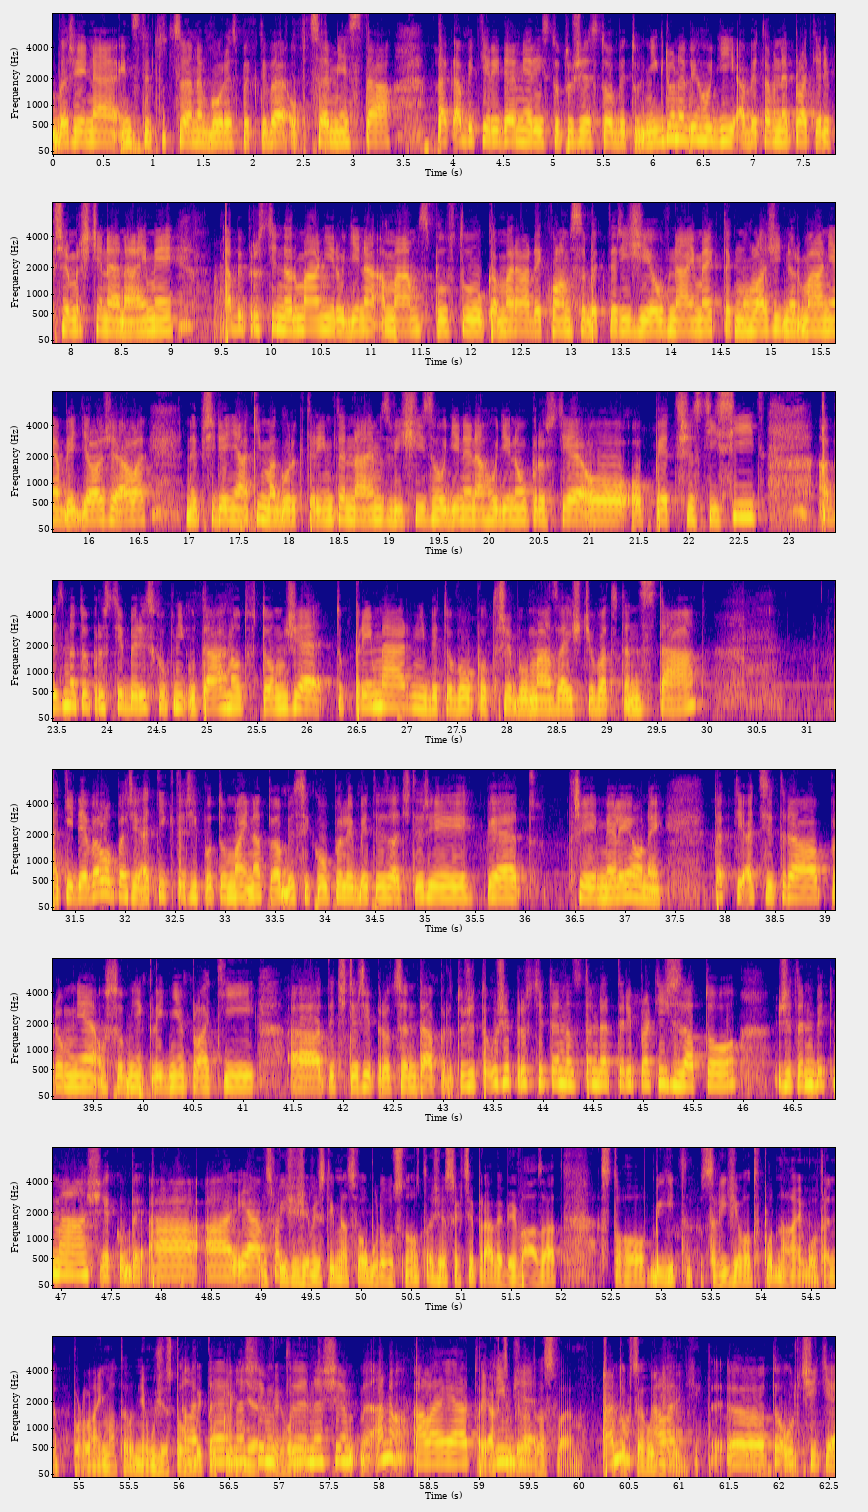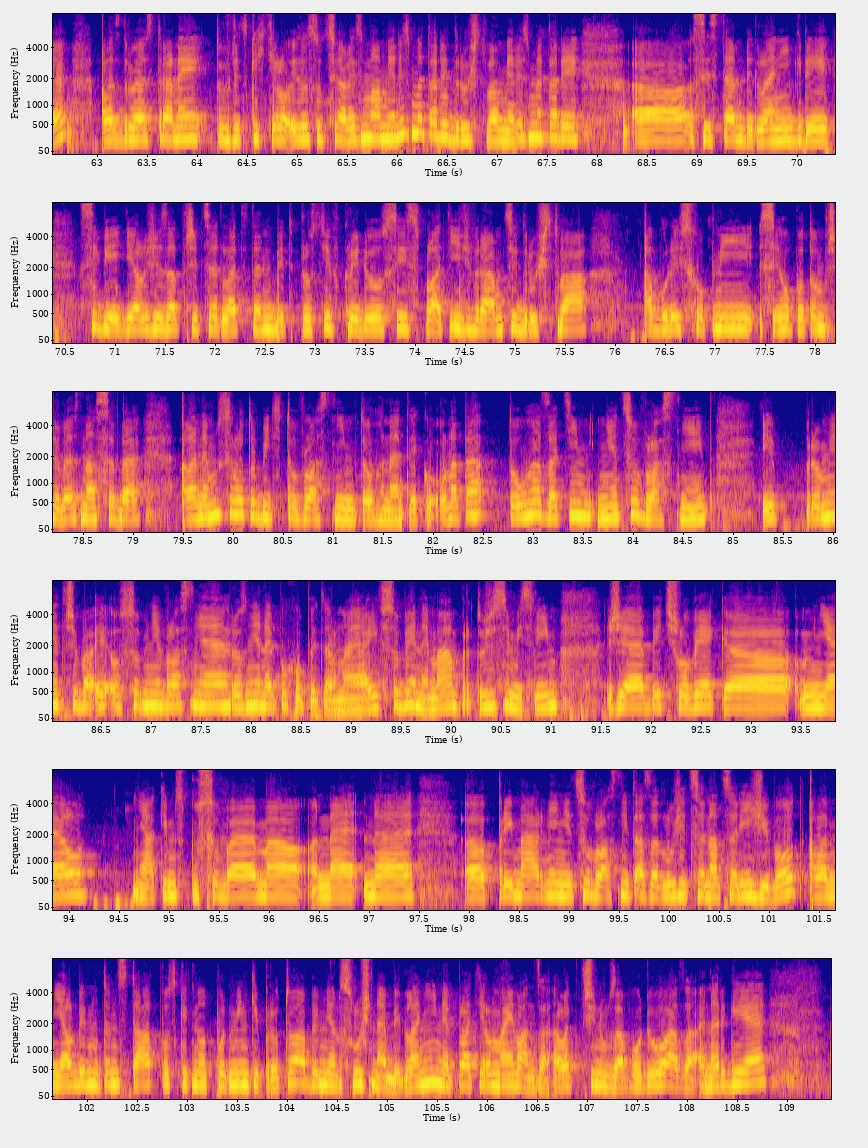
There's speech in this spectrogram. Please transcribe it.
veřejné instituce nebo respektive obce, města, tak, aby ti lidé měli jistotu, že z toho bytu nikdo nevyhodí, aby tam neplatili přemrštěné nájmy, aby prostě normální rodina a mám spoustu kamarádek kolem sebe, kteří žijou v nájmech, tak mohla žít normálně a věděla, že ale nepřijde nějaký magor, kterým ten nájem zvýší z hodiny na hodinu prostě o, o 5-6 tisíc, aby jsme to prostě byli schopni utáhnout v tom, že tu primární bytovou potřebu má zajišťovat ten stát, a ti developeři a ti, kteří potom mají na to, aby si koupili byty za 4, 5, 3 miliony, tak ti ať si teda pro mě osobně klidně platí ty 4%, protože to už je prostě ten standard, který platíš za to, že ten byt máš, jakoby. A, a já no spíš, fakt... že myslím na svou budoucnost a že se chci právě vyvázat z toho být celý život v podnájmu. Ten pronajímatel mě může z toho ale bytu to klidně našem, vyhodit. To je našem, ano, ale já tvrdím, a já chci že... ve svém. Ano, to chce hodně ale lidí. Eh, to určitě, ale z druhé strany to vždycky chtělo i ze socialismu a měli jsme tady družstva, měli jsme tady uh, systém bydlení, kdy si věděl, že za 30 let ten byt prostě v klidu si splatíš v rámci družstva a budeš schopný si ho potom převést na sebe, ale nemuselo to být to vlastním to hned. Jako ona ta touha zatím něco vlastnit je pro mě třeba i osobně vlastně hrozně nepochopitelná. Já ji v sobě nemám, protože si myslím, že by člověk eh, měl nějakým způsobem eh, ne, ne eh, primárně něco vlastnit a zadlužit se na celý život, ale měl by mu ten stát poskytnout podmínky pro to, aby měl slušné bydlení, neplatil Mainland za elektřinu, za vodu a za energie,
